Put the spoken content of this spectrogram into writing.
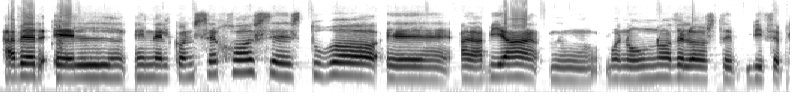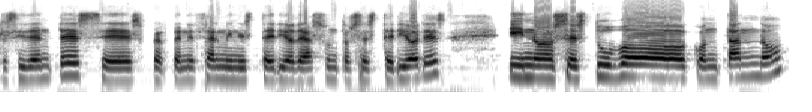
A ver, el, en el Consejo se estuvo, eh, había, bueno, uno de los de vicepresidentes es, pertenece al Ministerio de Asuntos Exteriores y nos estuvo contando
